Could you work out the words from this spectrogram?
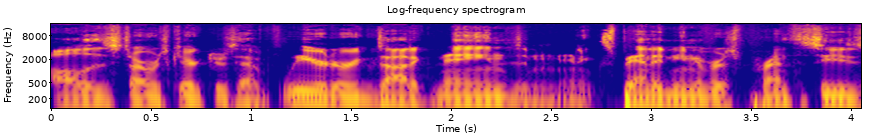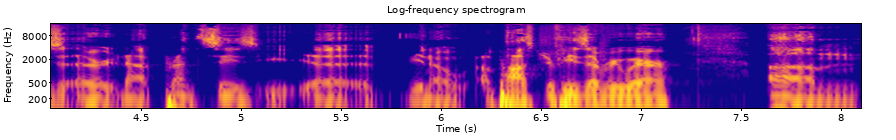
all of the Star Wars characters have weird or exotic names and, and expanded universe parentheses or not parentheses, uh, you know, apostrophes everywhere. Um,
